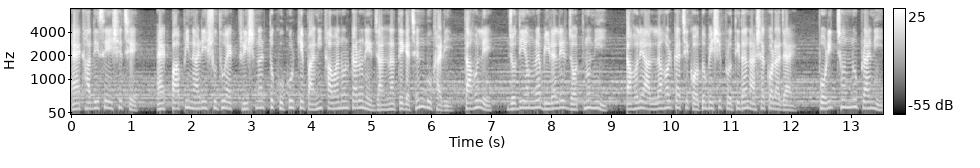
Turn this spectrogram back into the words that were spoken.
এক হাদিসে এসেছে, এক পাপী নারী শুধু এক তৃষ্ণার্ত কুকুরকে পানি খাওয়ানোর কারণে জান্নাতে গেছেন বুখারি। তাহলে, যদি আমরা বিড়ালের যত্ন নিই, তাহলে আল্লাহর কাছে কত বেশি প্রতিদান আশা করা যায়? পরিচ্ছন্ন প্রাণী,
